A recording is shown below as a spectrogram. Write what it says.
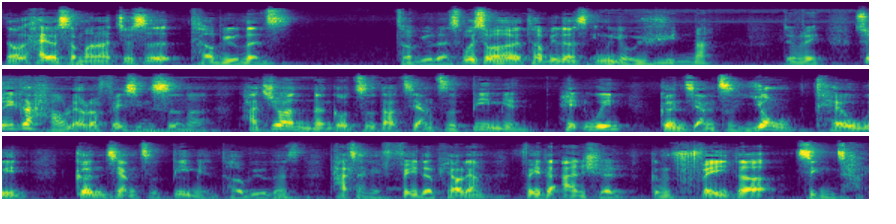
然后还有什么呢？就是 turbulence，turbulence。为什么会有 turbulence？因为有云嘛。对不对？所以一个好料的飞行师呢，他就要能够知道怎样子避免 headwind，跟怎样子用 tailwind，跟怎样子避免 turbulence，他才可以飞得漂亮、飞得安全、跟飞得精彩。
